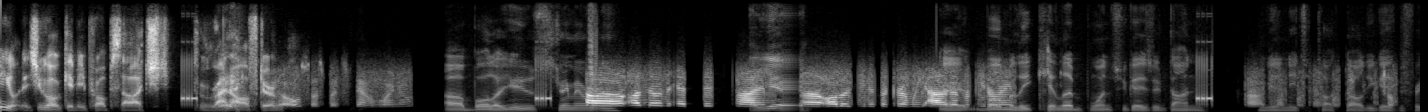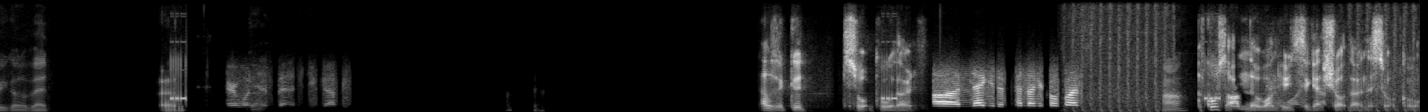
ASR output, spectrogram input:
Be honest, you gotta give me props. I just ran after him. All suspects down right now. Uh, Bull, are you streaming right now? Uh, right unknown at this time. yeah. Uh, all those units are currently out now? of Alright, repeater Bull. Malik, Caleb, once you guys are done, Uh, I'm gonna need to talk to all you guys before you go to bed. Uh, Everyone dispatch, you copy? That was a good SWAT call, though. Uh, negative. 10 on your call sign. Huh? Of course, I'm the one who's to get shot, though, in this SWAT call.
